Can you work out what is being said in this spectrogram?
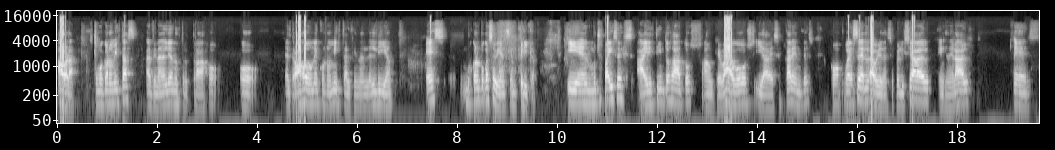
ahora, como economistas, al final del día nuestro trabajo o el trabajo de un economista al final del día es buscar un poco esa evidencia empírica. Y en muchos países hay distintos datos, aunque vagos y a veces carentes, como puede ser la violencia policial en general, es,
